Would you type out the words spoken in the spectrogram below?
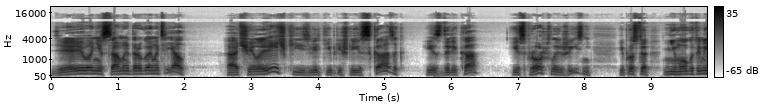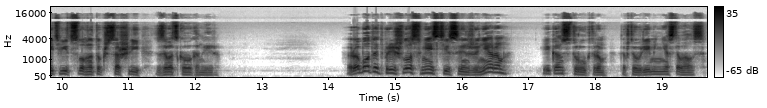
Дерево не самый дорогой материал, а человечки и зверьки пришли из сказок, издалека, из прошлой жизни, и просто не могут иметь вид, словно только сошли с заводского конвейера. Работать пришлось вместе с инженером и конструктором, так что времени не оставалось.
